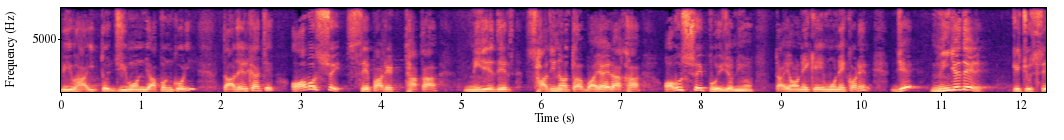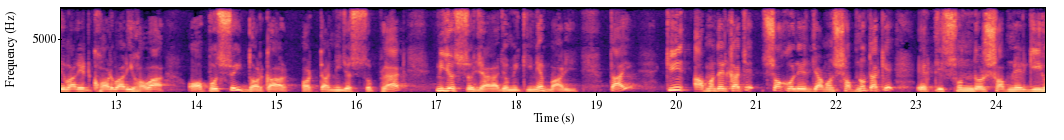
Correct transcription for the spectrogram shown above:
বিবাহিত জীবনযাপন করি। তাদের কাছে অবশ্যই সেপারেট থাকা, নিজেদের স্বাধীনতা বজায় রাখা অবশ্যই প্রয়োজনীয়। তাই অনেকেই মনে করেন যে নিজেদের কিছু সেপারেট ঘরবাড়ি হওয়া অবশ্যই দরকার। অর্থাৎ নিজস্ব ফ্ল্যাট নিজস্ব জায়গা জমি কিনে বাড়ি। তাই কি আমাদের কাছে সকলের যেমন স্বপ্ন থাকে, একটি সুন্দর স্বপ্নের গৃহ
